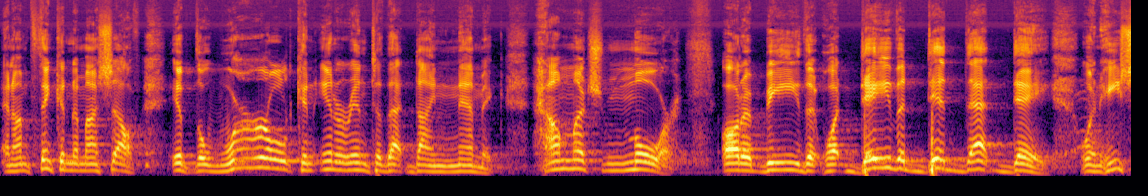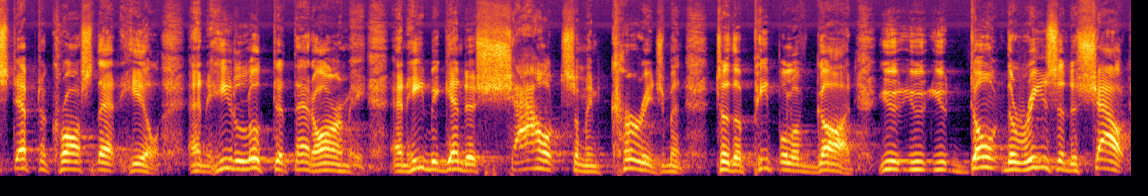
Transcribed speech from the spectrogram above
and i'm thinking to myself if the world can enter into that dynamic how much more ought to be that what David did that day when he stepped across that hill and he looked at that army and he began to shout some encouragement to the people of God. You, you, you don't, the reason to shout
